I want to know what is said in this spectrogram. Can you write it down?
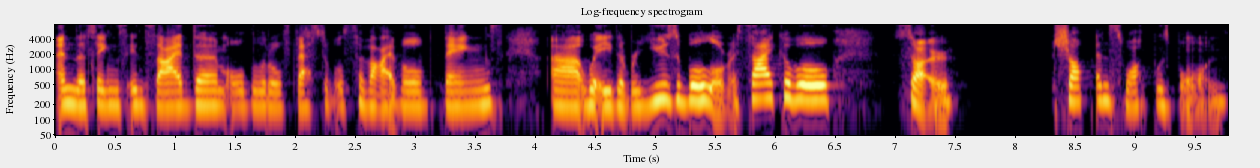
and the things inside them, all the little festival survival things, uh, were either reusable or recyclable. So, Shop and Swap was born.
